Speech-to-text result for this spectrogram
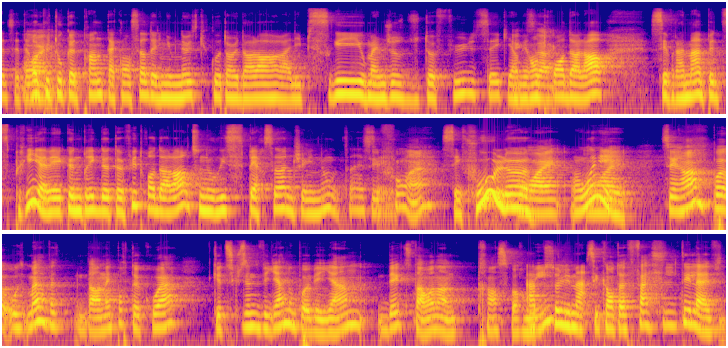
etc., Ouais. plutôt que de prendre ta conserve de légumineuses qui coûte un dollar à l'épicerie ou même juste du tofu, tu sais, qui est environ Exact. 3 dollars. C'est vraiment un petit prix. Avec une brique de tofu, 3 dollars, tu nourris 6 personnes chez nous. C'est fou, hein? C'est fou, là. Ouais. Oui. ouais. C'est vraiment pas. Moi, en fait, dans n'importe quoi, que tu cuisines vegan ou pas vegan, dès que tu t'en vas dans le transformé, Absolument. c'est qu'on t'a facilité la vie.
